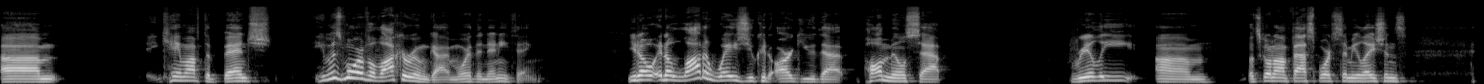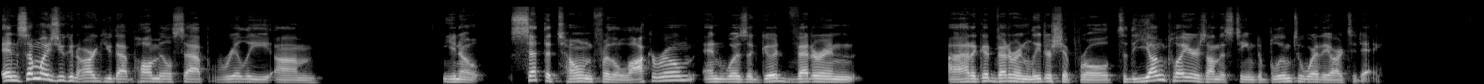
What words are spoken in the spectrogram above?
Um came off the bench. He was more of a locker room guy more than anything. You know, in a lot of ways, you could argue that Paul Millsap really, um, what's going on, fast sports simulations. In some ways, you can argue that Paul Millsap really, um, you know, set the tone for the locker room and was a good veteran, uh, had a good veteran leadership role to the young players on this team to bloom to where they are today.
